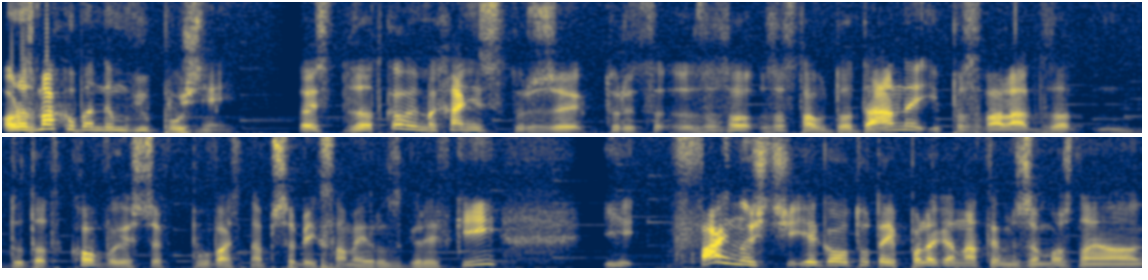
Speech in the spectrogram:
o rozmachu będę mówił później. To jest dodatkowy mechanizm, który, który zo- został dodany i pozwala do, dodatkowo jeszcze wpływać na przebieg samej rozgrywki. I fajność jego tutaj polega na tym, że można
